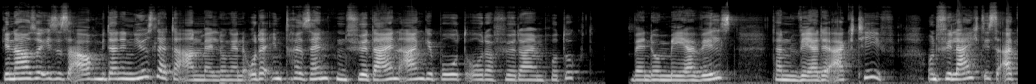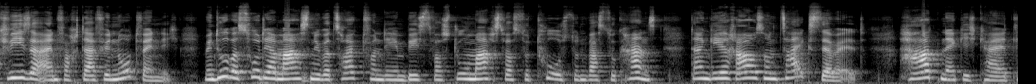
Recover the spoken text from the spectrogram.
Genauso ist es auch mit deinen Newsletter-Anmeldungen oder Interessenten für dein Angebot oder für dein Produkt. Wenn du mehr willst, dann werde aktiv. Und vielleicht ist Akquise einfach dafür notwendig. Wenn du aber so dermaßen überzeugt von dem bist, was du machst, was du tust und was du kannst, dann geh raus und zeig's der Welt. Hartnäckigkeit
